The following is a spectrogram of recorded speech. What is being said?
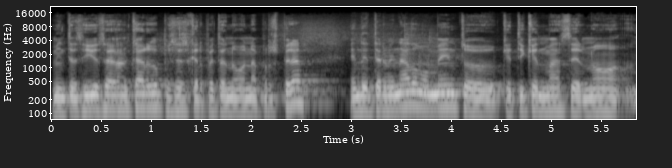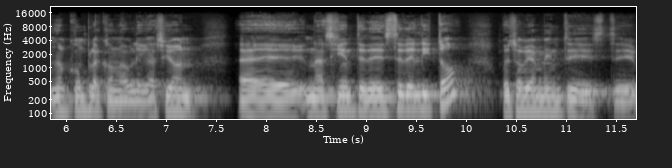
mientras ellos se hagan cargo, pues esas carpetas no van a prosperar en determinado momento que Ticketmaster no, no cumpla con la obligación eh, naciente de este delito, pues obviamente este,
